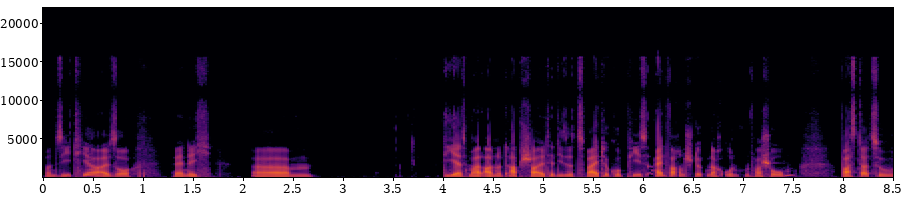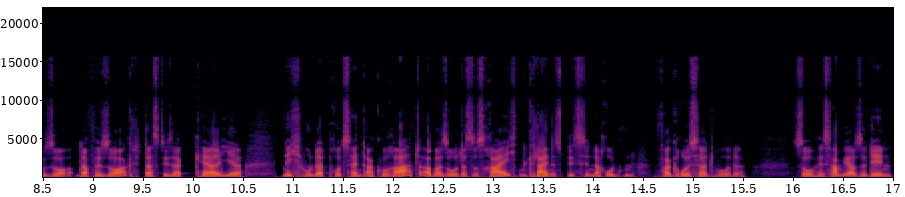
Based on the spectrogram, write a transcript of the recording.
Man sieht hier also, wenn ich ähm, die jetzt mal an- und abschalte, diese zweite Kopie ist einfach ein Stück nach unten verschoben, was dazu so, dafür sorgt, dass dieser Kerl hier nicht 100% akkurat, aber so, dass es reicht, ein kleines bisschen nach unten vergrößert wurde. So, jetzt haben wir also den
